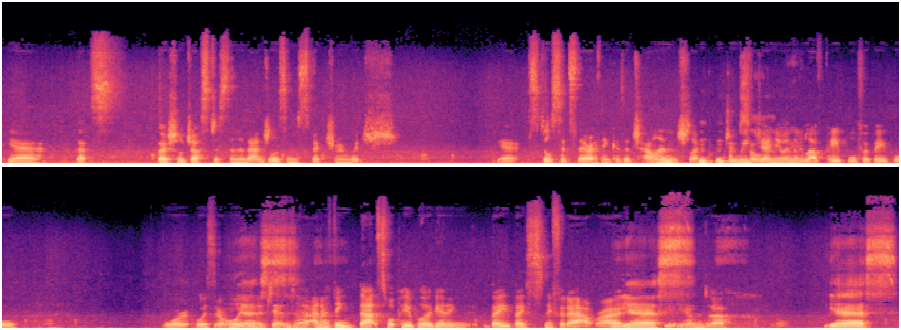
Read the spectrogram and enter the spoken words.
yeah, that's social justice and evangelism spectrum, which, yeah, still sits there, I think, as a challenge. Like, do we genuinely love people for people? Or, or is there always Yes. an agenda? And I think that's what people are getting, they, they sniff it out, right? Yes. The agenda. Yes.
